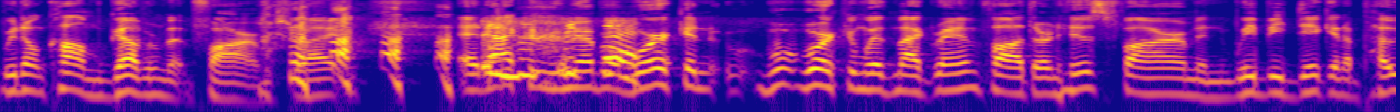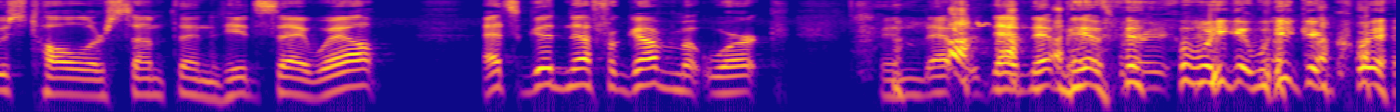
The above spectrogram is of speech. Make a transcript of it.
We don't call them government farms, right? and I can remember working working with my grandfather on his farm, and we'd be digging a post hole or something, and he'd say, "Well, that's good enough for government work." And that that, that meant we could we could quit.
